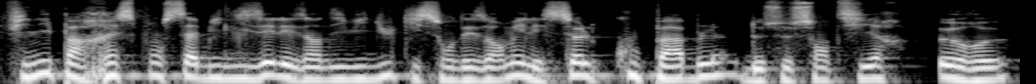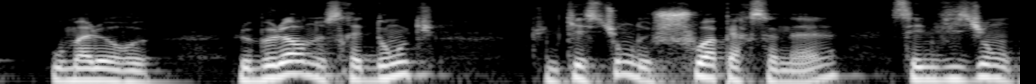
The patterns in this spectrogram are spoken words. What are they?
finit par responsabiliser les individus qui sont désormais les seuls coupables de se sentir heureux ou malheureux. Le bonheur ne serait donc qu'une question de choix personnel, c'est une vision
